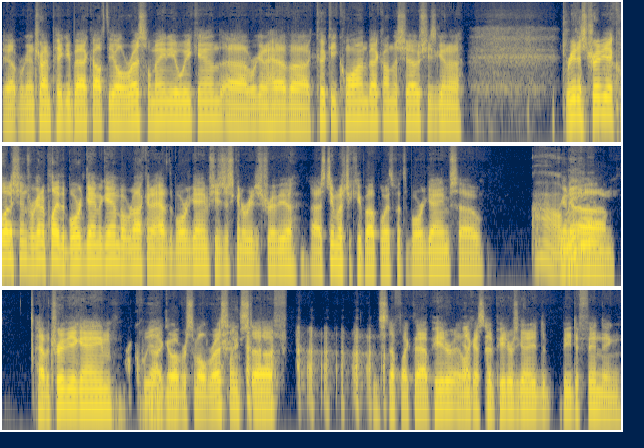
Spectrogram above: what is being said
Yep, we're going to try and piggyback off the old WrestleMania weekend. Uh, we're going to have uh, Cookie Kwan back on the show. She's going to read us trivia questions. We're going to play the board game again, but we're not going to have the board game. She's just going to read us trivia. Uh, it's too much to keep up with with the board game, so oh, we're going to um, have a trivia game. Uh, go over some old wrestling stuff and stuff like that. Peter, and yep. like I said, Peter's going to be defending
